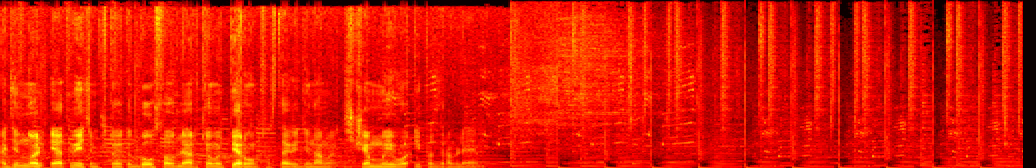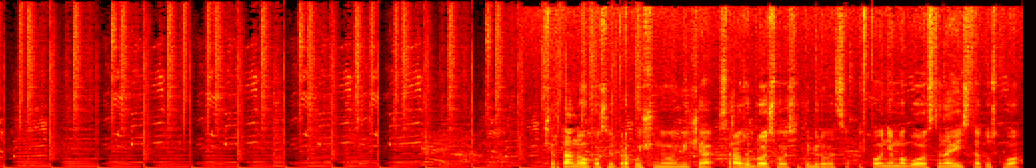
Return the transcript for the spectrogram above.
1-0 и отметим, что этот гол стал для Артема первым в составе «Динамо», с чем мы его и поздравляем. Чертанова после пропущенного мяча сразу бросилась отыгрываться и вполне могло восстановить статус-кво,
